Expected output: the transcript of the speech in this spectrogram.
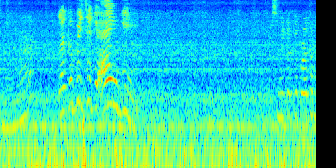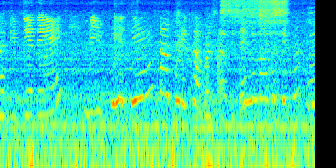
হুম, Like a bit of Angie. বিস্মিকা বিস্মিকাকে প্রথমে ডিপ দিয়ে দে ডিপ দিয়ে দে তারপরে খাবার খাবি তাই না মামাকে পাইছো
